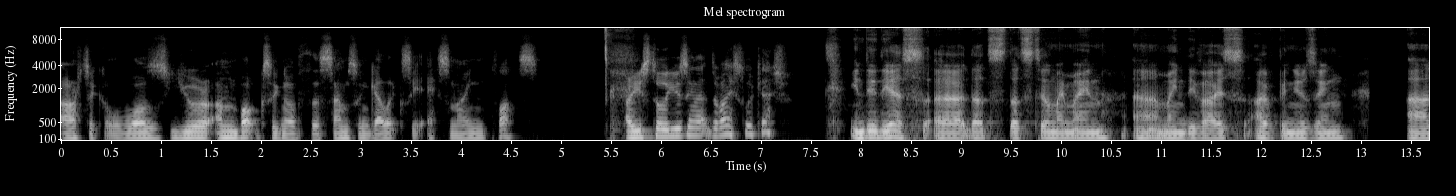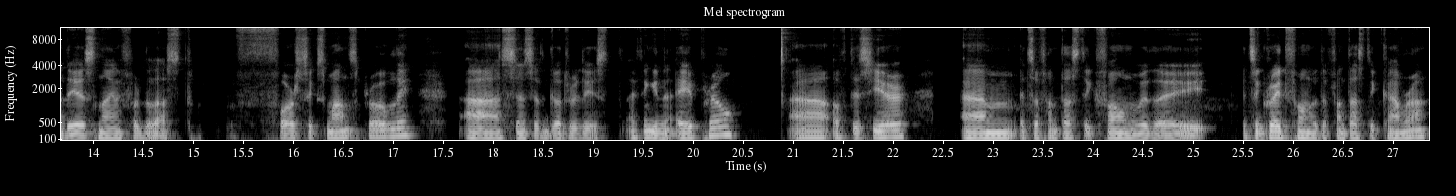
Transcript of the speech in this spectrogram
article was your unboxing of the Samsung Galaxy S9 Plus. Are you still using that device, Lukasz? Indeed, yes. Uh, that's that's still my main uh, main device. I've been using uh, the S9 for the last four six months probably uh, since it got released. I think in April uh, of this year. Um, it's a fantastic phone with a it's a great phone with a fantastic camera.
